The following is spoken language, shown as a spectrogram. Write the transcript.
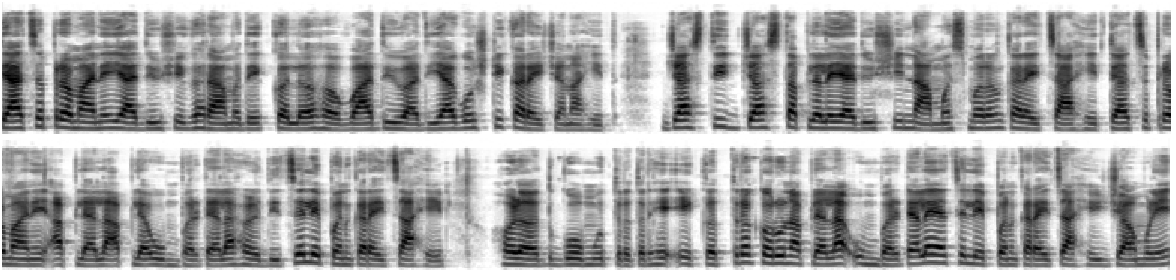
त्याचप्रमाणे या दिवशी घरामध्ये कलह वादविवाद या गोष्टी करायच्या नाहीत. जास्तीत जास्त आपल्याला या दिवशी नामस्मरण करायचं आहे. त्याचप्रमाणे आपल्याला आपल्या उंबरट्याला हळदीचं लेपन करायचं आहे. हळद गोमूत्र तर हे एकत्र करून आपल्याला उंबरट्याला याचं लेपन करायचं आहे. ज्यामुळे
